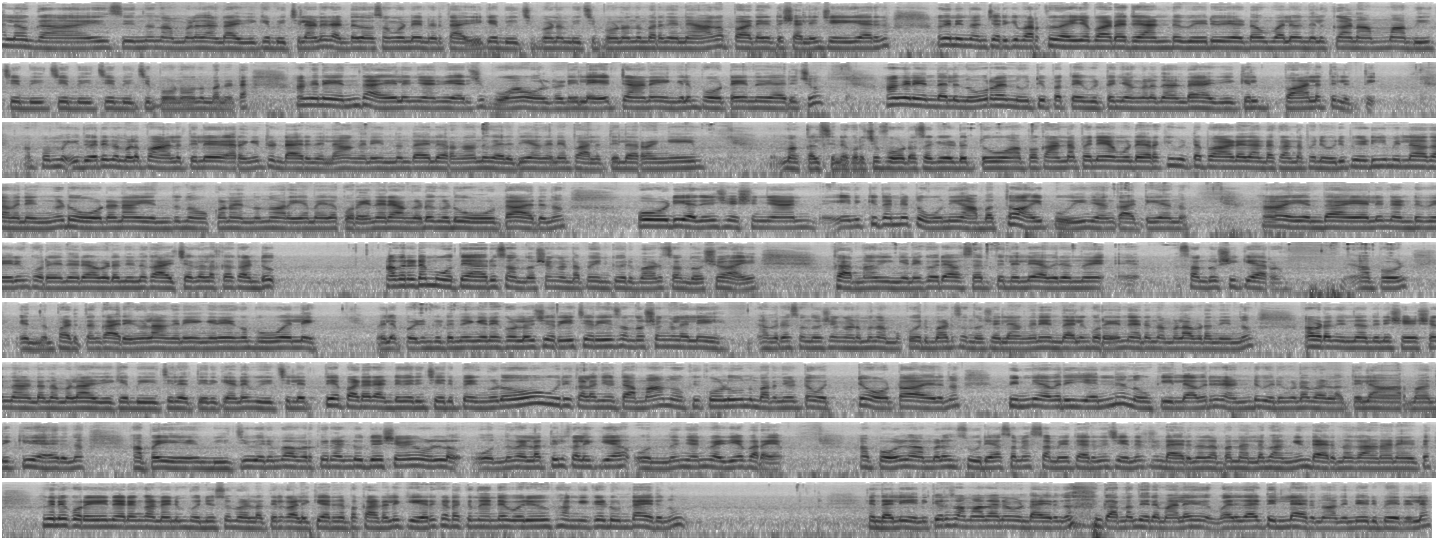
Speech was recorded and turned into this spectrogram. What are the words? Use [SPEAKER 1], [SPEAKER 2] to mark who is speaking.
[SPEAKER 1] Hello guys ഇന്ന് നമ്മൾ കണ്ട അഴീക്കെ ബീച്ചിലാണ്. രണ്ട് ദിവസം കൊണ്ട് എന്റെ അടുത്ത് അഴീക്കെ ബീച്ചിൽ പോകണം ബീച്ചിൽ പോകണം എന്ന് പറഞ്ഞ് എന്നെ ആകെപ്പാടായിട്ട് ശല്യം ചെയ്യുകയായിരുന്നു. അങ്ങനെ ഇന്ന് അഞ്ചരയ്ക്ക് വർക്ക് കഴിഞ്ഞ പാടെ രണ്ട് പേരും ഇടവും വലവും നിൽക്കുകയാണ്. അമ്മ ബീച്ച് ബീച്ച് ബീച്ച് ബീച്ചിൽ പോകണമെന്ന് പറഞ്ഞിട്ട്. അങ്ങനെ എന്തായാലും ഞാൻ വിചാരിച്ചു പോകാം ഓൾറെഡി ലേറ്റാണ് എങ്കിലും പോട്ടെ എന്ന് വിചാരിച്ചു. അങ്ങനെ എന്തായാലും നൂറ് നൂറ്റിപ്പത്തേ വിട്ട് ഞങ്ങൾ ദാണ്ട അഴീക്കൽ പാലത്തിലെത്തി. അപ്പം ഇതുവരെ നമ്മൾ പാലത്തിൽ ഇറങ്ങിയിട്ടുണ്ടായിരുന്നില്ല. അങ്ങനെ ഇന്നെന്തായാലും ഇറങ്ങാമെന്ന് കരുതി അങ്ങനെ പാലത്തിൽ ഇറങ്ങി മക്കൾസിനെ കുറച്ച് ഫോട്ടോസൊക്കെ എടുത്തു. അപ്പോൾ കണ്ണപ്പനെ അങ്ങോട്ട് ഇറക്കി വിട്ട പാടെ ദാണ്ട കണ്ണപ്പനെ ഒരു പേടിയുമില്ലാതെ അവൻ എങ്ങോട്ട് ഓടണം എന്ത് നോക്കണം എന്നൊന്നും അറിയാൻ കുറേ നേരം അങ്ങോട്ടും ഇങ്ങോട്ടും ഓട്ടമായിരുന്നു ഓടി അതിനുശേഷം ഞാൻ എനിക്ക് തന്നെ തോന്നി അബദ്ധമായി പോയി ഞാൻ കാട്ടിയെന്ന്. ആ എന്തായാലും രണ്ടുപേരും കുറേ നേരം അവിടെ നിന്ന് കാഴ്ചകളൊക്കെ കണ്ടു. അവരുടെ മുഖത്തെ ആ ഒരു സന്തോഷം കണ്ടപ്പോൾ എനിക്ക് ഒരുപാട് സന്തോഷമായി. കാരണം ഇങ്ങനെയൊക്കെ ഒരു അവസരത്തിലല്ലേ അവരൊന്ന് സന്തോഷിക്കാറ്. അപ്പോൾ എന്നും പഠിത്തം കാര്യങ്ങൾ അങ്ങനെ ഇങ്ങനെ അങ്ങ് പോവല്ലേ? വല്ലപ്പോഴും കിട്ടുന്ന ഇങ്ങനെയൊക്കെയുള്ള ചെറിയ ചെറിയ സന്തോഷങ്ങളല്ലേ? അവരെ സന്തോഷം കാണുമ്പോൾ നമുക്ക് ഒരുപാട് സന്തോഷമല്ലേ? അങ്ങനെ എന്തായാലും കുറേ നേരം നമ്മൾ അവിടെ നിന്നു. അവിടെ നിന്നതിന് ശേഷം താണ്ട നമ്മൾ അഴീക്ക ബീച്ചിലെത്തിയിരിക്കുകയാണ് ബീച്ചിലെത്തിയ പടം രണ്ടുപേരും ചെരുപ്പ് എങ്ങോടോ ഊരി കളഞ്ഞിട്ട് അമ്മ നോക്കിക്കോളൂ എന്ന് പറഞ്ഞിട്ട് ഒറ്റ ഓട്ടോ ആയിരുന്നു. പിന്നെ അവർ എന്നെ നോക്കിയില്ല. അവർ രണ്ടുപേരും കൂടെ വെള്ളത്തിൽ ആർമാദിക്കുകയായിരുന്നു. അപ്പോൾ ബീച്ചിൽ വരുമ്പോൾ അവർക്ക് രണ്ട് ഉദ്ദേശമേ ഉള്ളൂ. ഒന്ന് വെള്ളത്തിൽ കളിക്കുക ഒന്ന് ഞാൻ വഴിയെ പറയാം. അപ്പോൾ നമ്മൾ സൂര്യാസ്തമയ സമയത്തായിരുന്നു ചെയ്തിട്ടുണ്ടായിരുന്നത്. അപ്പം നല്ല ഭംഗിയുണ്ടായിരുന്നു കാണാനായിട്ട്. അങ്ങനെ കുറേ നേരം കണ്ണനും പൊന്നൂസും വെള്ളത്തിൽ കളിക്കുമായിരുന്നു അപ്പോൾ കടലിൽ കയറി കിടക്കുന്നതിന്റെ ഒരു ഭംഗിക്കേട് ഉണ്ടായിരുന്നു. എന്തായാലും എനിക്കൊരു സമാധാനം ഉണ്ടായിരുന്നു. കാരണം തിരമാല വലുതായിട്ടില്ലായിരുന്നു. അതിന്റെ ഒരു പേരിൽ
